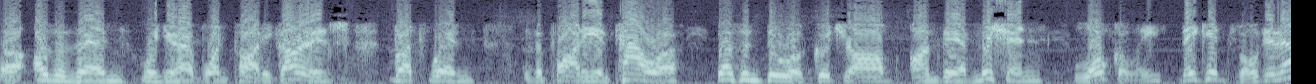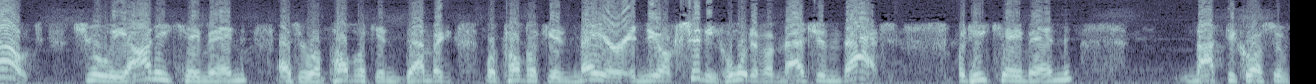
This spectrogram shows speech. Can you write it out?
uh, other than when you have one party governance, but when the party in power doesn't do a good job on their mission locally, they get voted out. Giuliani came in as a Republican Demo- Republican mayor in New York City. Who would have imagined that? But he came in not because of,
